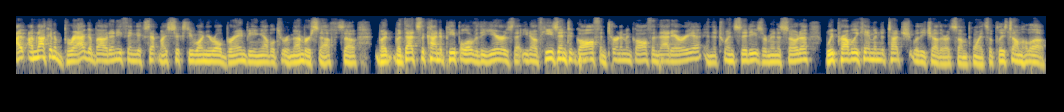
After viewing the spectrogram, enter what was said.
I, am not going to brag about anything except my 61 year old brain being able to remember stuff. So, but but that's the kind of people over the years that you know, if he's into golf and tournament golf in that area in the Twin Cities or Minnesota, we probably came into touch with each other at some point. So please tell him hello.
